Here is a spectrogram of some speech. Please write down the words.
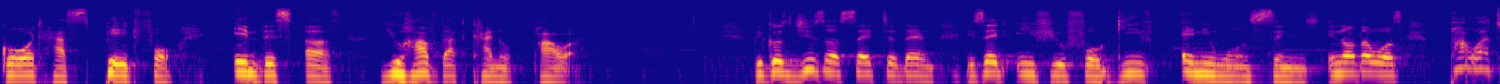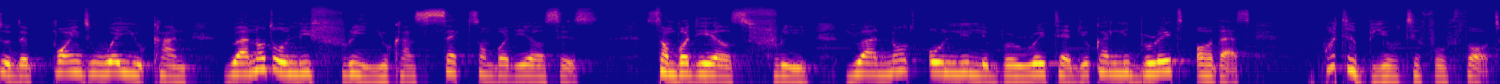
God has paid for in this earth. You have that kind of power. Because Jesus said to them, He said, If you forgive anyone's sins, in other words, power to the point where you can, you are not only free, you can set somebody else's somebody else free. You are not only liberated, you can liberate others. What a beautiful thought.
